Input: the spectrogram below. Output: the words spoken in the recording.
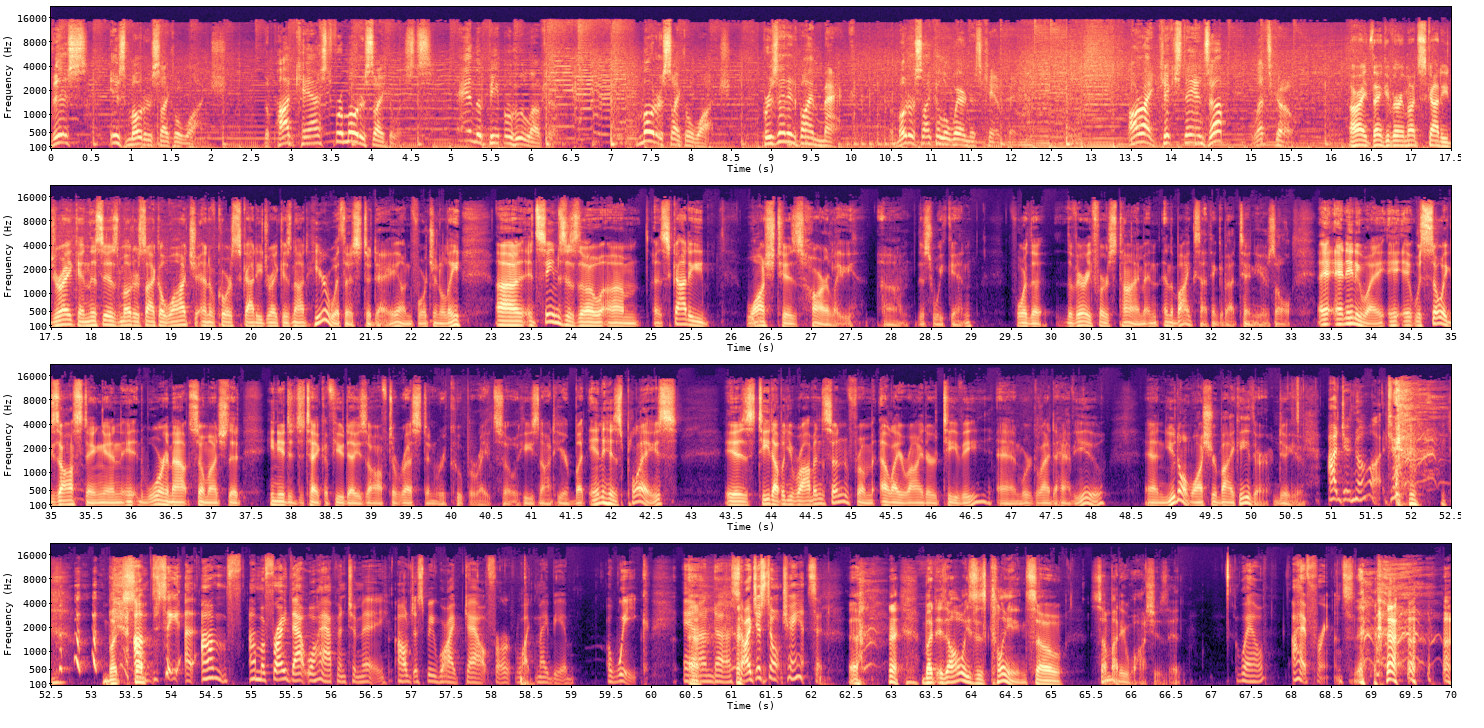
This is Motorcycle Watch, the podcast for motorcyclists and the people who love them. Motorcycle Watch, presented by MAC, the Motorcycle Awareness Campaign. All right, kickstands up, let's go. All right, thank you very much, Scotty Drake. And this is Motorcycle Watch. And of course, Scotty Drake is not here with us today, unfortunately. Uh, it seems as though um, uh, Scotty washed his Harley uh, this weekend for the, the very first time. And, and the bike's, I think, about 10 years old. And, and anyway, it, it was so exhausting and it wore him out so much that he needed to take a few days off to rest and recuperate. So he's not here. But in his place, is T.W. Robinson from LA Rider TV, and we're glad to have you. And you don't wash your bike either, do you? I do not. But some, um, see, I- I'm I'm afraid that will happen to me. I'll just be wiped out for like maybe a, a week, and uh, so I just don't chance it. but it always is clean, so somebody washes it. Well, I have friends.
